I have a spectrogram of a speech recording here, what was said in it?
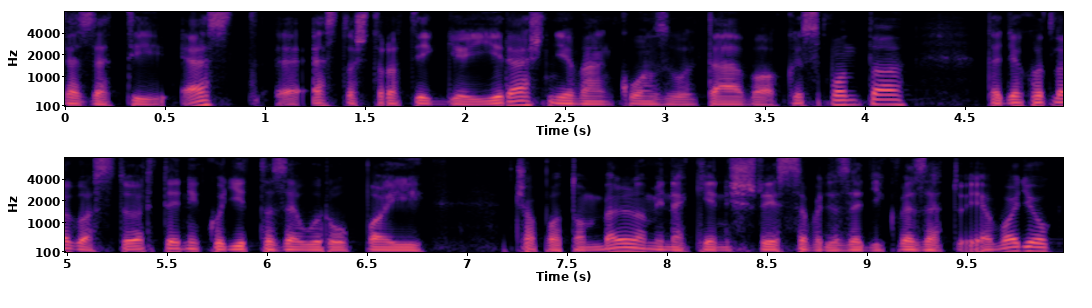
vezeti ezt, ezt a stratégiai írás, nyilván konzultálva a központtal, tehát gyakorlatilag az történik, hogy itt az európai csapaton belül, aminek én is része vagy az egyik vezetője vagyok,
